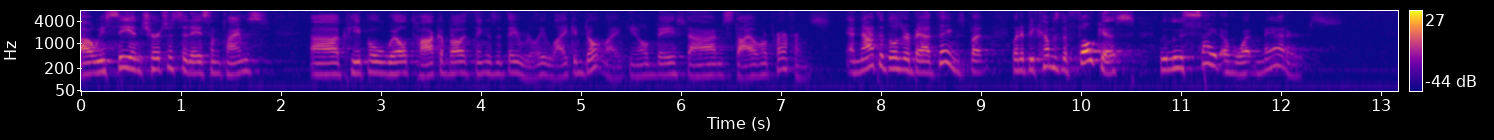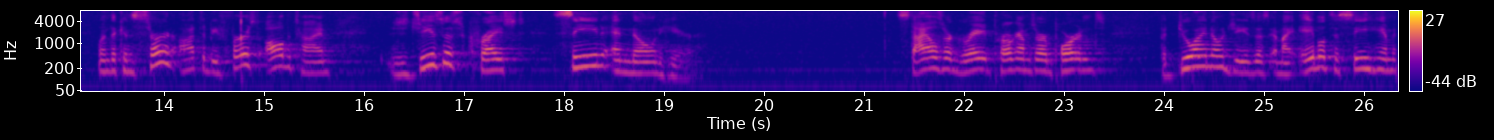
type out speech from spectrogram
Uh, we see in churches today sometimes uh, people will talk about things that they really like and don't like, you know, based on style or preference. And not that those are bad things, but when it becomes the focus, we lose sight of what matters. When the concern ought to be first all the time is Jesus Christ seen and known here? Styles are great, programs are important, but do I know Jesus? Am I able to see him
